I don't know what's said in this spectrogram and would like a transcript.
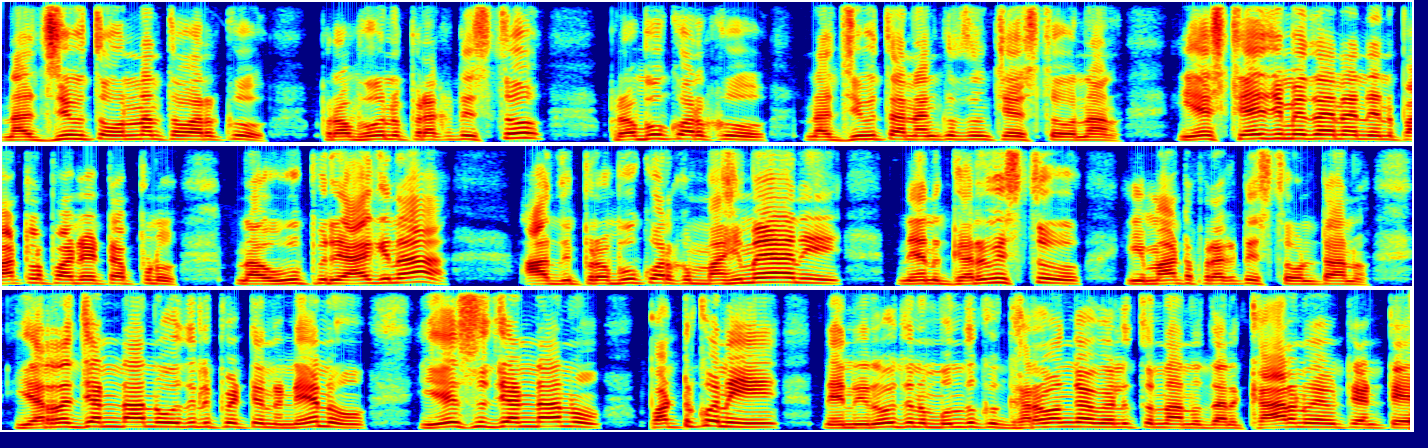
నా జీవితం ఉన్నంత వరకు ప్రభువును ప్రకటిస్తూ ప్రభు కొరకు నా జీవితాన్ని అంకితం చేస్తూ ఉన్నాను. ఏ స్టేజ్ మీదైనా నేను పాటలు పాడేటప్పుడు నా ఊపిరి ఆగినా అది ప్రభు కొరకు మహిమే అని నేను గర్విస్తూ ఈ మాట ప్రకటిస్తూ ఉంటాను. ఎర్ర జెండాను వదిలిపెట్టిన నేను యేసు జెండాను పట్టుకొని నేను ఈ రోజున ముందుకు గర్వంగా వెళుతున్నాను. దానికి కారణం ఏమిటంటే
